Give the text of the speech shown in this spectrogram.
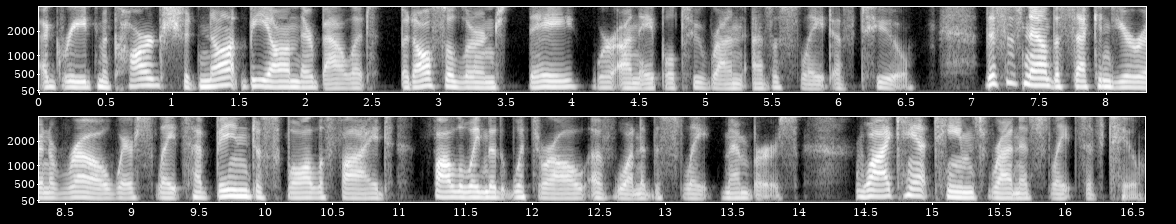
agreed McHargue should not be on their ballot, but also learned they were unable to run as a slate of two. This is now the second year in a row where slates have been disqualified following the withdrawal of one of the slate members. Why can't teams run as slates of two?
